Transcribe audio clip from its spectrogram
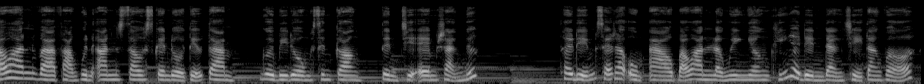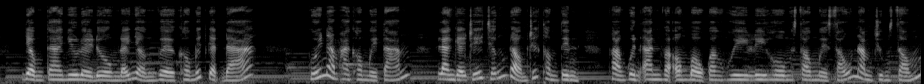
Bảo Anh và Phạm Quỳnh Anh sau scandal tiểu tam, người bị đồn sinh con, tình chị em rạn nứt. Thời điểm xảy ra ồn ào, Bảo Anh là nguyên nhân khiến gia đình đàn chị tan vỡ. Dòng ca như lời đồn đã nhận về không ít gạch đá. Cuối năm 2018, làng giải trí chấn động trước thông tin Phạm Quỳnh Anh và ông Bầu Quang Huy ly hôn sau 16 năm chung sống.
